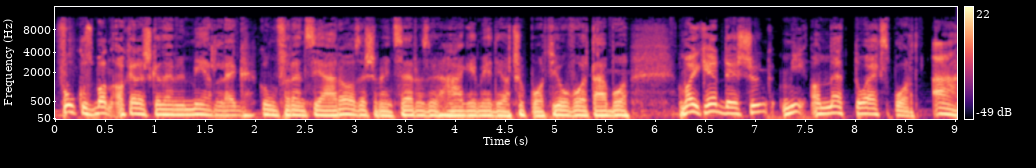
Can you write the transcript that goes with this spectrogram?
Fókuszban a kereskedelmi mérleg konferenciára az esemény szervező HG Média csoport jó voltából. A mai kérdésünk, mi a netto export? A.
